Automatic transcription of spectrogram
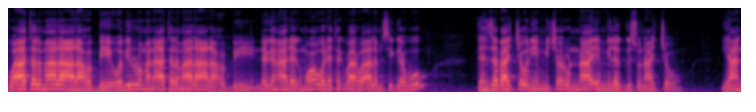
ወአተል ማላ አላ ሁቢህ ወቢሩ መን አተል ማላ አላ ሁቢህ እንደገና ደግሞ ወደ ተግባሩ አለም ሲገቡ ገንዘባቸውን የሚቸሩና የሚለግሱ ናቸው። ያን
